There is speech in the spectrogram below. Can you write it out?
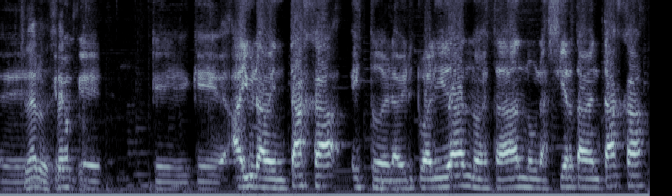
Eh, claro, creo que, que, hay una ventaja, esto de la virtualidad nos está dando una cierta ventaja,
